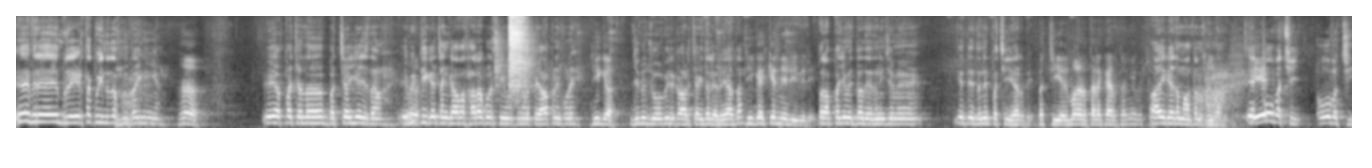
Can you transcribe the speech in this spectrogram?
ਇਹ ਵੀਰੇ ਰੇਟ ਤਾਂ ਕੋਈ ਨਾ ਤਾਂ ਹੁੰਦਾ ਹੀ ਨਹੀਂ ਆ। ਹਾਂ। ਇਹ ਆਪਾਂ ਚੱਲ ਬੱਚਾ ਹੀ ਹੈ ਜਦਾਂ। ਇਹ ਵੀ ਟੀਕਾ ਚੰਗਾ ਵਾ ਸਾਰਾ ਕੋਲ ਸੀਮਨ ਸਮੂਨ ਪਿਆ ਆਪਣੇ ਕੋਲੇ। ਠੀਕ ਆ। ਜਿਹਨੂੰ ਜੋ ਵੀ ਰਿਕਾਰਡ ਚਾਹੀਦਾ ਲੈ ਲਿਆ ਤਾਂ ਠੀਕ ਆ ਕਿੰਨੇ ਦੀ ਵੀਰੇ? ਪਰ ਆਪਾਂ ਜਿਵੇਂ ਇਦਾਂ ਦੇ ਦੇਣੀ ਜਿਵੇਂ ਇਹ ਦੇ ਦੇਣੇ 25000 ਦੇ। 25 ਮਾਨਤਨ ਕਰ ਦਾਂਗੇ ਵਿੱਚ ਆਏਗਾ ਤਾਂ ਮਾਨਤਨ ਹੁੰਦਾ ਇੱਕ ਉਹ ਬੱਚੀ। ਉਹ ਬੱਚੀ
